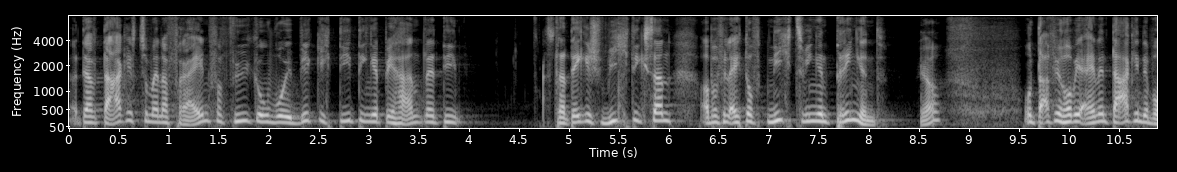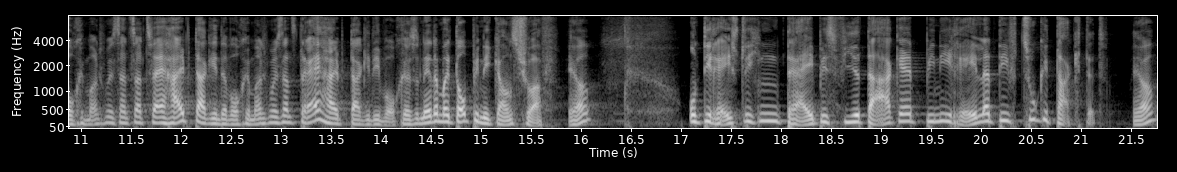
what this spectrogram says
Der Tag ist zu meiner freien Verfügung, wo ich wirklich die Dinge behandle, die strategisch wichtig sind, aber vielleicht oft nicht zwingend dringend. Ja? Und dafür habe ich einen Tag in der Woche. Manchmal sind es auch zwei Halbtage in der Woche, manchmal sind es drei Halbtage die Woche. Also nicht einmal da bin ich ganz scharf. Ja? Und die restlichen drei bis vier Tage bin ich relativ zugetaktet. Ja?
